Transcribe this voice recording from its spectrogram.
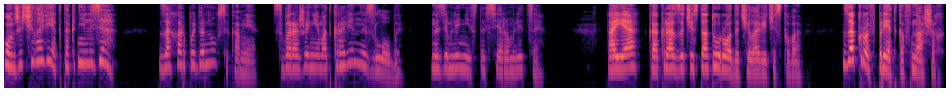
Он же человек, так нельзя!» Захар повернулся ко мне с выражением откровенной злобы на землянисто-сером лице. «А я как раз за чистоту рода человеческого за кровь предков наших,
